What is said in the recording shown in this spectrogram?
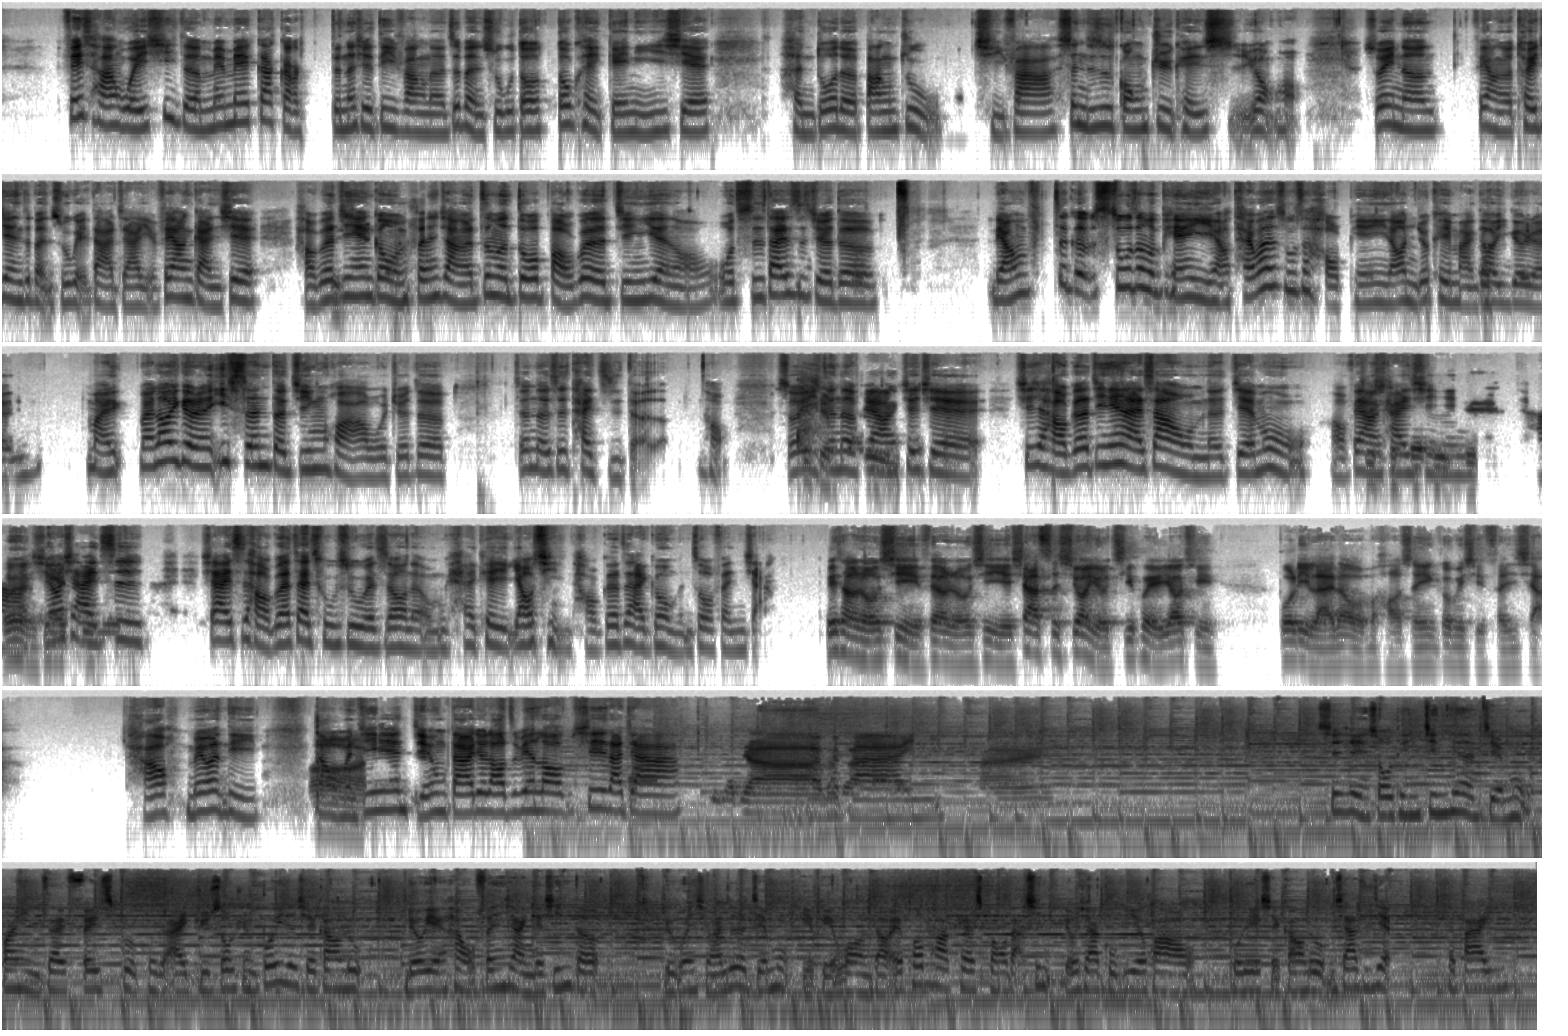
非常维系的咩咩嘎嘎的那些地方呢，这本书都都可以给你一些很多的帮助、启发，甚至是工具可以使用哦。所以呢，非常的推荐这本书给大家，也非常感谢好哥今天跟我们分享了这么多宝贵的经验哦。我实在是觉得，两这个书这么便宜啊，台湾书是好便宜，然后你就可以买到一个人买买到一个人一生的精华，我觉得真的是太值得了。好，所以真的非常谢谢谢谢好哥今天来上我们的节目，好，非常开心。好，希望下一次下一次好哥再出书的时候呢，我们还可以邀请好哥再来跟我们做分享。非常荣幸，非常荣幸，也下次希望有机会邀请玻璃来到我们好声音，跟我们一起分享。好，没问题。那我们今天节目大概就到这边喽，谢谢大家，谢谢大家，拜拜，拜。拜。谢谢你收听今天的节目，欢迎你在 Facebook 或者 IG 搜寻波莉的斜杠路留言和我分享你的心得。如果你喜欢这个节目，也别忘了到 Apple Podcast 帮我打星，留下鼓励的话哦。波莉的斜杠路，我们下次见，拜拜。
